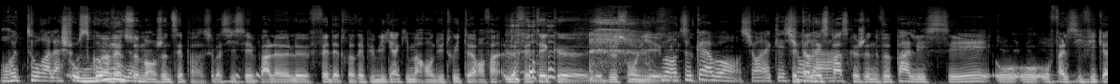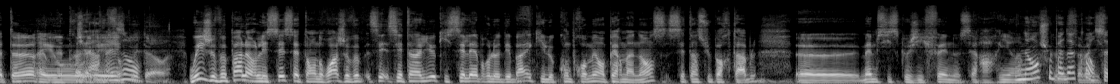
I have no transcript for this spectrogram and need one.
retour à la chose Ou commune. inversement, je ne sais pas. Je sais pas si c'est pas le, le fait d'être républicain qui m'a rendu Twitter. Enfin, le fait est que les deux sont liés. Mais en oui, tout c'est cas, vrai. bon, sur la question C'est un la- espace que je ne veux pas laisser aux, aux- aux falsificateurs et aux. Tu as raison. Twitter, ouais. Oui, je veux pas leur laisser cet endroit. Je veux. C'est c'est un lieu qui célèbre le débat et qui le compromet en permanence. C'est insupportable. Euh, même si ce que j'y fais ne sert à rien. Non, je suis pas va d'accord. C'est-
